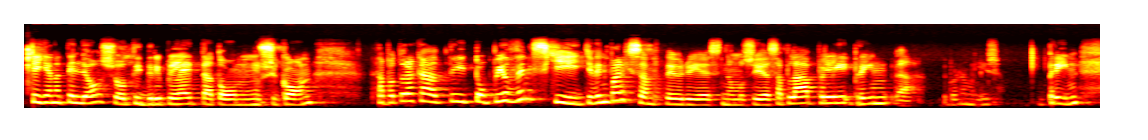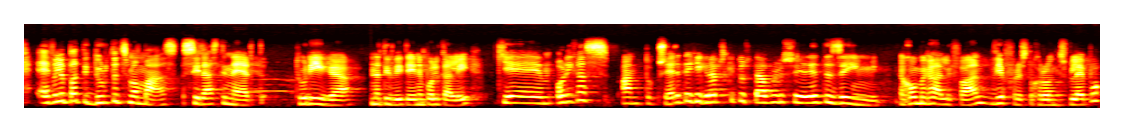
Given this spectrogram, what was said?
Και για να τελειώσω την τριπλέτα των μουσικών, θα πω τώρα κάτι το οποίο δεν ισχύει και δεν υπάρχει σαν θεωρία συνωμοσίας. Απλά πλη- πριν. Α, δεν μπορώ να μιλήσω. Πριν έβλεπα την τούρτα της μαμάς, σειρά στην ΕΡΤ του Ρίγα. Να τη δείτε, είναι πολύ καλή. Και ο Ρίγα, αν το ξέρετε, έχει γράψει και το Σταύλο σε Ρέτα Ζεήμι. Εγώ μεγάλη φαν, δύο φορές το χρόνο τη βλέπω.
